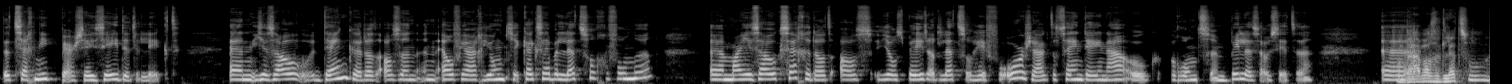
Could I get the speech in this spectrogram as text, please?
Dat zegt niet per se zedendelict. En je zou denken dat als een, een elfjarig jongetje. Kijk, ze hebben letsel gevonden. maar je zou ook zeggen dat als Jos B. dat letsel heeft veroorzaakt, dat zijn DNA ook rond zijn billen zou zitten. Want daar was het letsel?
